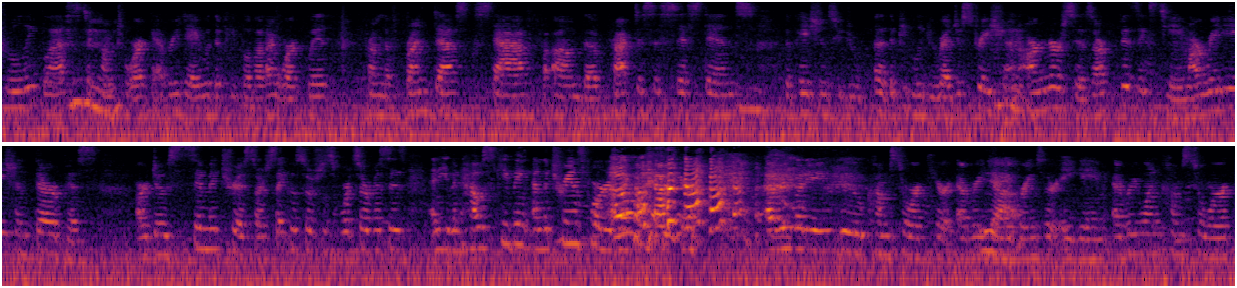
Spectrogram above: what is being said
truly blessed mm-hmm. to come mm-hmm. to work every day with the people that I work with, from the front desk staff, um, the practice assistants, mm-hmm. the patients who do, uh, the people who do registration, mm-hmm. our nurses, our physics team, our radiation therapists, our dosimetrists, our psychosocial support services, and even housekeeping and the transporters oh. that come down here. Everybody who comes to work here every day yeah. brings their A game. Everyone comes to work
